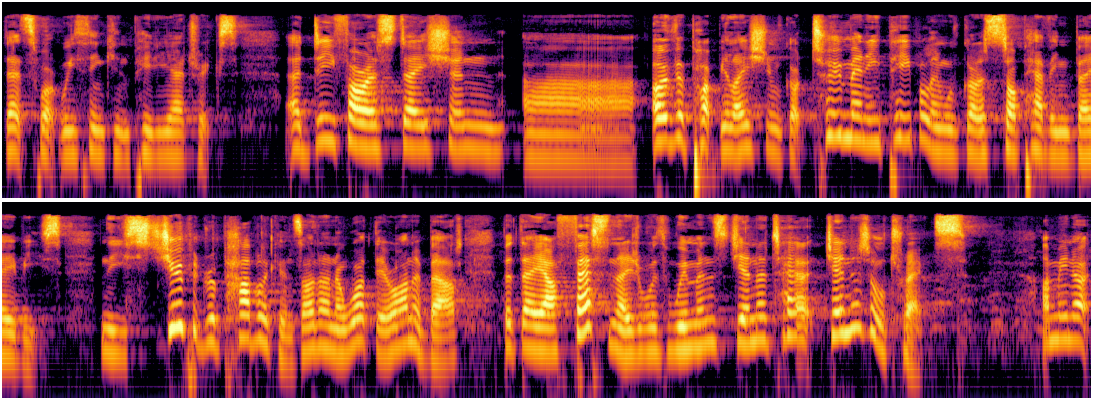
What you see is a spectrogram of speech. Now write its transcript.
That's what we think in pediatrics. Uh, deforestation, uh, overpopulation. We've got too many people and we've got to stop having babies. And these stupid Republicans, I don't know what they're on about, but they are fascinated with women's genita- genital tracts. I mean, I,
